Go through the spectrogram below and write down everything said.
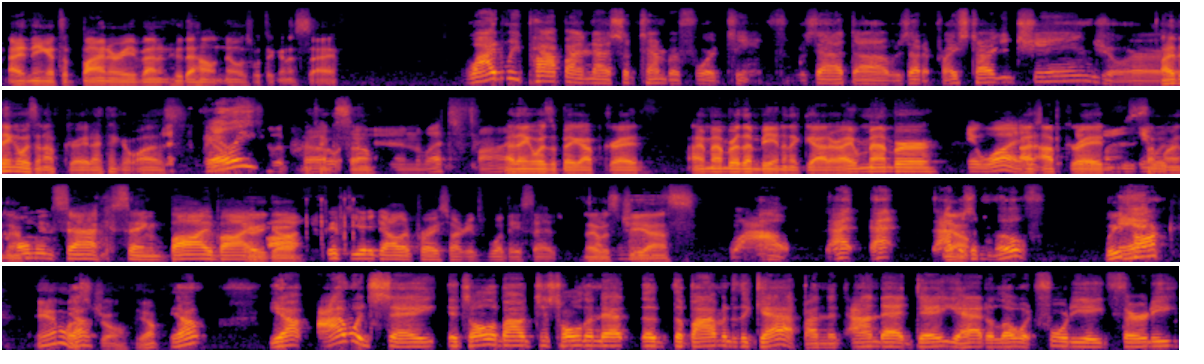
I think it's a binary event, and who the hell knows what they're going to say. why did we pop on uh, september 14th was that uh, was that a price target change or I think it was an upgrade. I think it was. really the I pro, think so. and let's find. I think it was a big upgrade. I remember them being in the gutter. I remember it was an upgrade It was, it somewhere was there. Goldman Sachs saying buy, buy, There you buy. go. Fifty-eight dollar price target is what they said. it was GS. wow that that that Yeah. was a move We And- talk analyst, Joel. Yep. Yeah. Yeah, I would say it's all about just holding that the, the bottom of the gap. On the on that day you had a low at forty eight thirty.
